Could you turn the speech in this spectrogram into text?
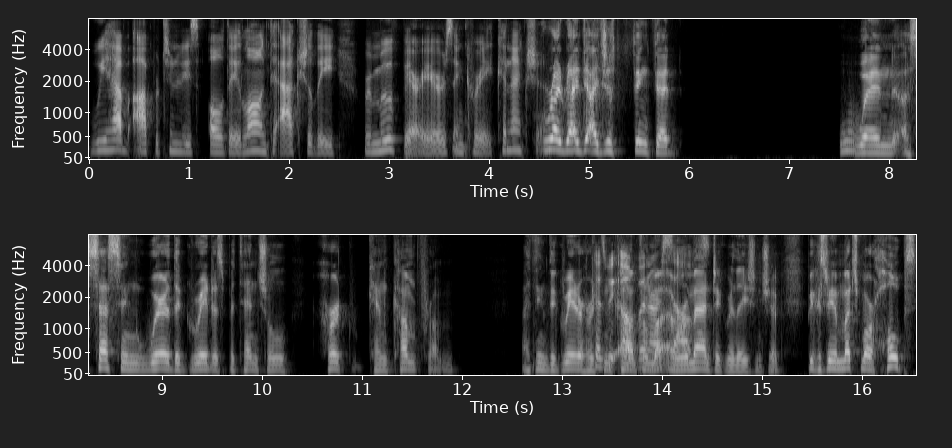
we have opportunities all day long to actually remove barriers and create connection. Right, right. I just think that when assessing where the greatest potential hurt can come from, I think the greater hurt can come from a, a romantic relationship because we have much more hopes.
